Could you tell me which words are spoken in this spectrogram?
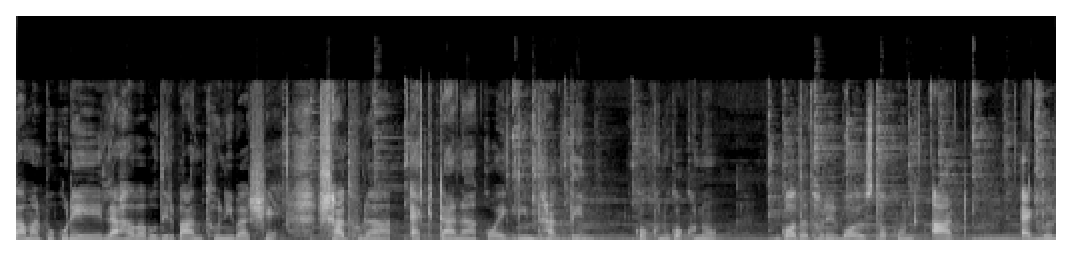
কামারপুকুরে লাহাবাবুদের পান্থনিবাসে সাধুরা এক টানা কয়েকদিন থাকতেন, কখনো কখনো। গদাধরের বয়স তখন আট। একদল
